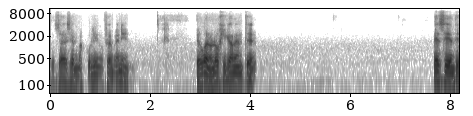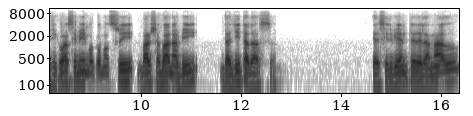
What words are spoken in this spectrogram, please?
Se sabe si es masculino o femenino. Pero bueno, lógicamente Él se identificó a sí mismo como Sri Varshavanavi Dajita Dasa, el sirviente del amado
